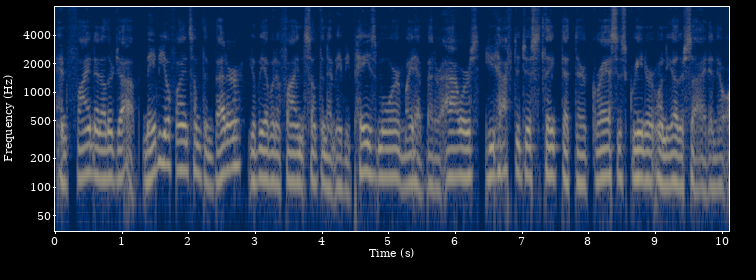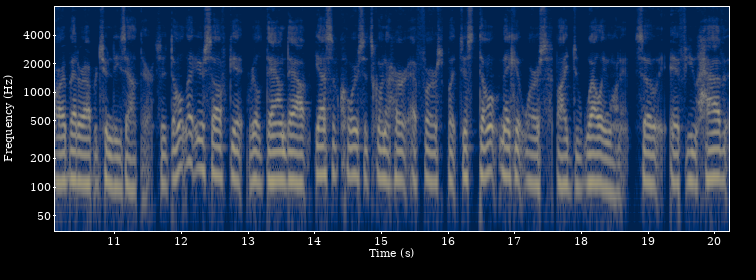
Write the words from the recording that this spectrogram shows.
and find another job. Maybe you'll find something better. You'll be able to find something that maybe pays more, might have better hours. You have to just think that they're grass is greener on the other side and there are better opportunities out there. So don't let yourself get real downed out. Yes, of course, it's going to hurt at first, but just don't make it worse by dwelling on it. So if you have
